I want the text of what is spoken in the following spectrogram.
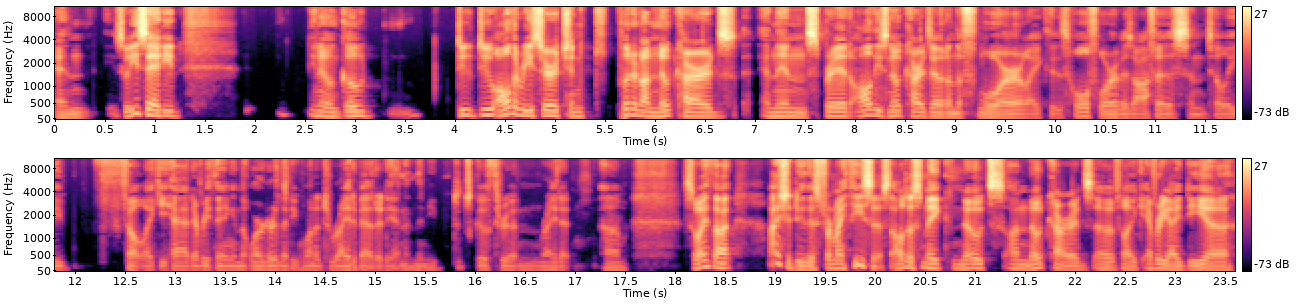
and so he said he'd you know go do do all the research and put it on note cards and then spread all these note cards out on the floor like this whole floor of his office until he felt like he had everything in the order that he wanted to write about it in and then he'd just go through it and write it um, so i thought I should do this for my thesis. I'll just make notes on note cards of like every idea.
